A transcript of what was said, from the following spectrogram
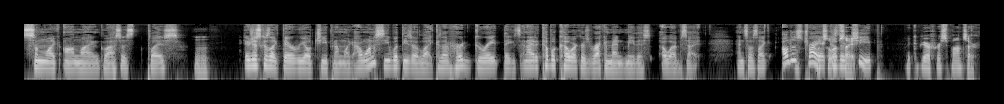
some like online glasses place. Mhm. It was just because like they're real cheap, and I'm like, I want to see what these are like because I've heard great things, and I had a couple coworkers recommend me this a website, and so I was like, I'll just try What's it the because they're cheap. It could be our first sponsor.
